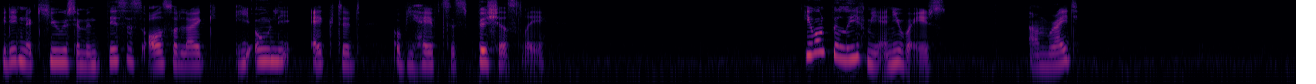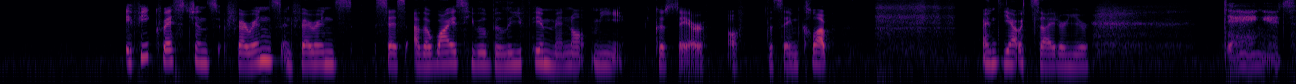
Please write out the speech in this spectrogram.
we didn't accuse him, and this is also like he only acted or behaved suspiciously. He won't believe me anyways. I'm right. If he questions Ferenc and Ferenc says otherwise, he will believe him and not me, because they are of the same club. I'm the outsider here. Dang it.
